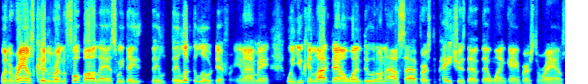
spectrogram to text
When the Rams couldn't run the football last week, they they they looked a little different. You know what I mean? When you can lock down one dude on the outside versus the Patriots, that, that one game versus the Rams,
